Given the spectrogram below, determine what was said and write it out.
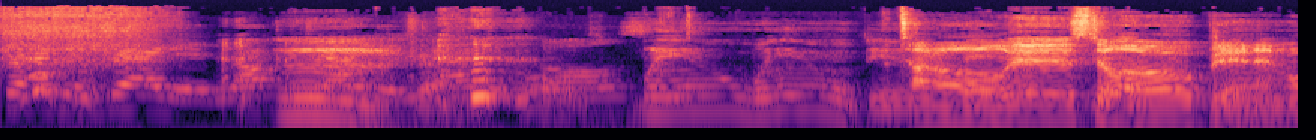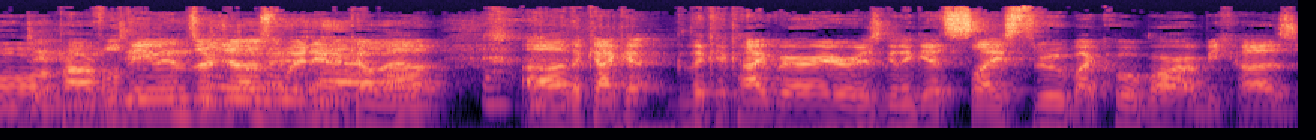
Dragon, dragon, rock the Mm. dragon, dragon balls. Well, well, The tunnel is still open, and more powerful demons are just waiting to come out. Uh, the Kekkai, the Kekkai barrier is going to get sliced through by Kuwabara because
